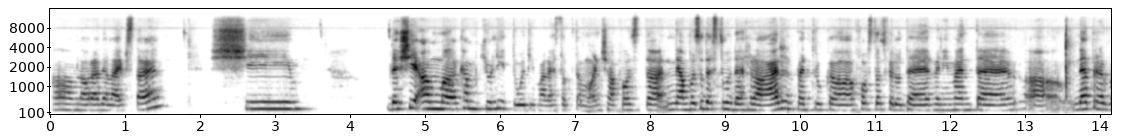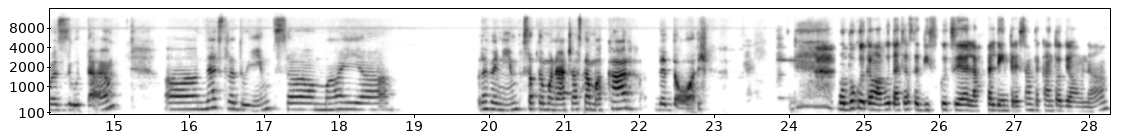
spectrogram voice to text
um, la ora de lifestyle. Și deși am uh, cam chiulit ultimele săptămâni și am fost, uh, ne-am văzut destul de rar pentru că au fost tot felul de evenimente uh, neprevăzute, uh, ne străduim să mai uh, revenim săptămâna aceasta măcar de două ori. Mă bucur că am avut această discuție la fel de interesantă ca întotdeauna.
